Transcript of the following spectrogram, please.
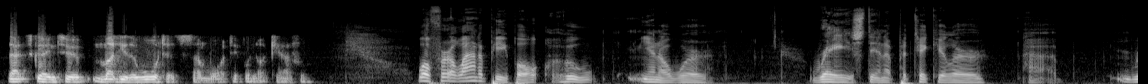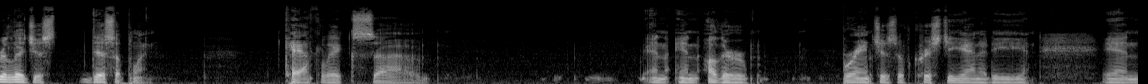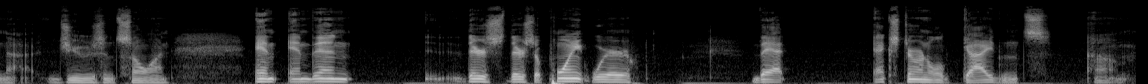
That's going to muddy the waters somewhat if we're not careful. Well, for a lot of people who, you know, were raised in a particular uh, religious discipline, Catholics uh, and and other branches of Christianity and and uh, Jews and so on, and and then there's there's a point where that external guidance um,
